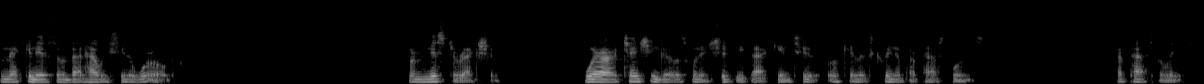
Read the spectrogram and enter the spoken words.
mechanism about how we see the world. Or misdirection where our attention goes when it should be back into okay let's clean up our past wounds our past beliefs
